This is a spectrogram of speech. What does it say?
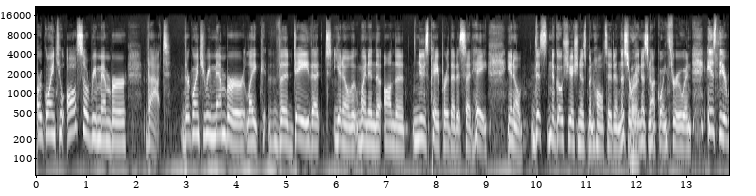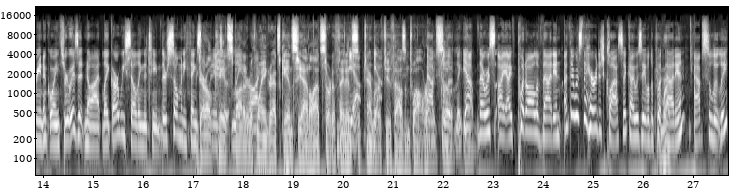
are going to also remember that they're going to remember like the day that you know went in the on the newspaper that it said hey you know this negotiation has been halted and this arena is not going through and is the arena going through is it not like are we selling the team there's so many things Daryl Katz spotted with on. Wayne Gretzky in Seattle that sort of thing in yeah, September yeah. of 2012 right absolutely so, yeah. yeah. there was I, I've put all of that in uh, there was the Heritage Classic I was able to put right. that in absolutely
